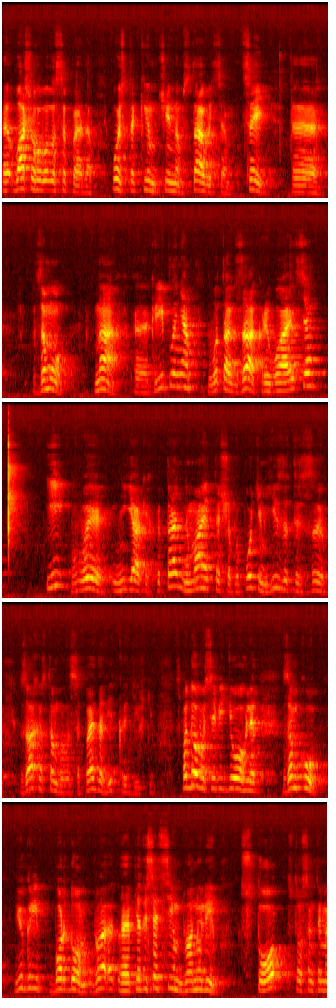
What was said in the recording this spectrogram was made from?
е, вашого велосипеда. Ось таким чином ставиться цей е, замок на кріплення, отак закривається. І ви ніяких питань не маєте, щоб потім їздити з захистом велосипеда від крадіжки. Сподобався відеоогляд замку Ugrip Бордом 5720 100, 100 см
